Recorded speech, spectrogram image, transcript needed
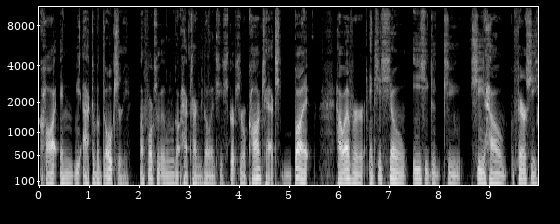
caught in the act of adultery Unfortunately, we don't have time to go into scriptural context, but however, it's just so easy to, to see how the Pharisees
